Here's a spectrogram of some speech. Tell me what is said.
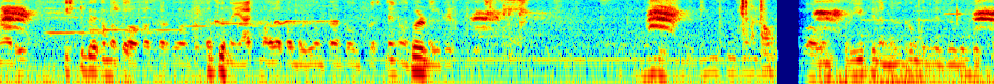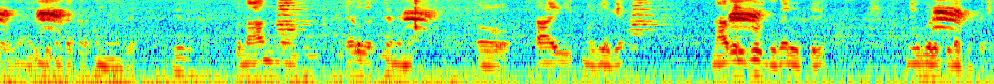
ಮಾಡಿ ಇಷ್ಟು ಬೇಗ ಮತ್ತೆ ವಾಪಸ್ ಕರ್ಕೊಂಡು ತಕ್ಷಣ ಯಾಕೆ ಮಾಡದಪ್ಪ ಭಗವಂತ ಅಂತ ಒಂದು ಪ್ರಶ್ನೆ ಒಂದು ಪ್ರೀತಿ ನಮ್ಮೆಲ್ಲರ ಮಧ್ಯೆ ಇರೋದಕ್ಕೋಸ್ಕರ ಇಲ್ಲಿ ಗಂಟೆ ಕರ್ಕೊಂಡು ಬಂದಿದ್ದೆ ಸೊ ನಾನು ಹೇಳೋದಷ್ಟೇ ತಾಯಿ ಮಗಳಿಗೆ ನಾವೆಲ್ಲರೂ ಜೊತೆಲಿರ್ತೀವಿ. ನೀವುಗಳು ಕೂಡ ಜೊತೆಲಿ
